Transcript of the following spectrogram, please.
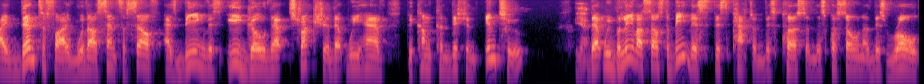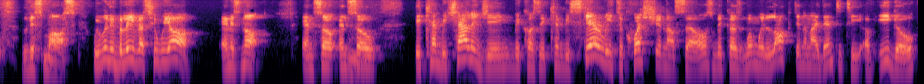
identified with our sense of self as being this ego, that structure that we have become conditioned into, yeah. that we believe ourselves to be this this pattern, this person, this persona, this role, this mask. We really believe that's who we are, and it's not. And so and mm. so it can be challenging because it can be scary to question ourselves because when we're locked in an identity of ego,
